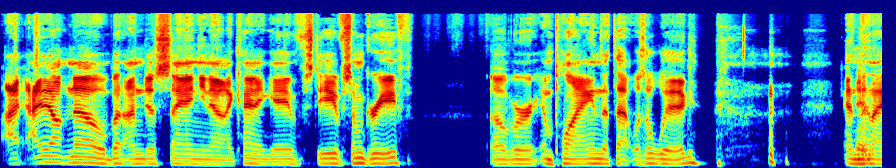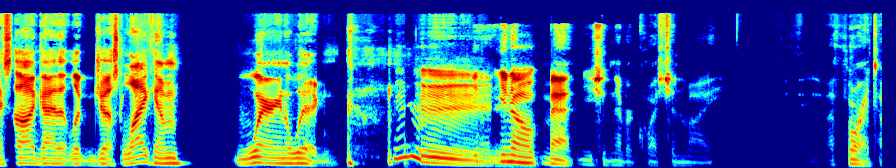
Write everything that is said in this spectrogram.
I, I don't know, but I'm just saying, you know, I kind of gave Steve some grief over implying that that was a wig. and then I saw a guy that looked just like him wearing a wig. Hmm. You, you know, Matt, you should never question my authority.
